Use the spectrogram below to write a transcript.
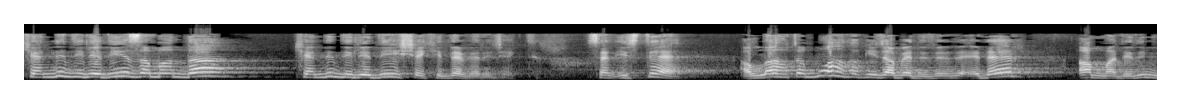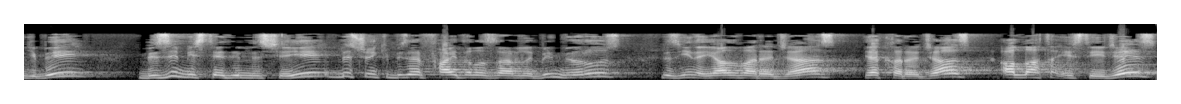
kendi dilediği zamanda, kendi dilediği şekilde verecektir. Sen iste, Allah da muhakkak icabet eder ama dediğim gibi bizim istediğimiz şeyi biz çünkü bize faydalı zararlı bilmiyoruz. Biz yine yalvaracağız, yakaracağız, Allah'tan isteyeceğiz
